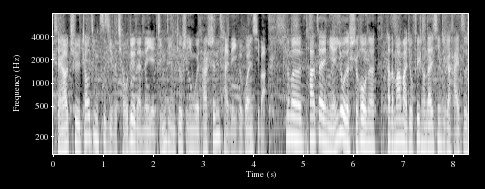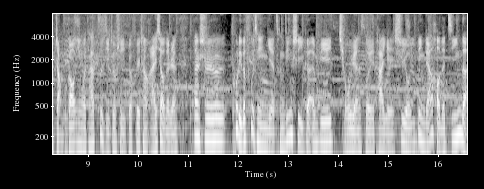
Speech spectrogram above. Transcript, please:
想要去招进自己的球队的。那也仅仅就是因为他身材的一个关系吧。那么他在年幼的时候呢，他的妈妈就非常担心这个孩子长不高，因为他自己就是一个非常矮小的人。但是库里的父亲也曾经是一个 NBA 球员，所以他也是有一定良好的基因的。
